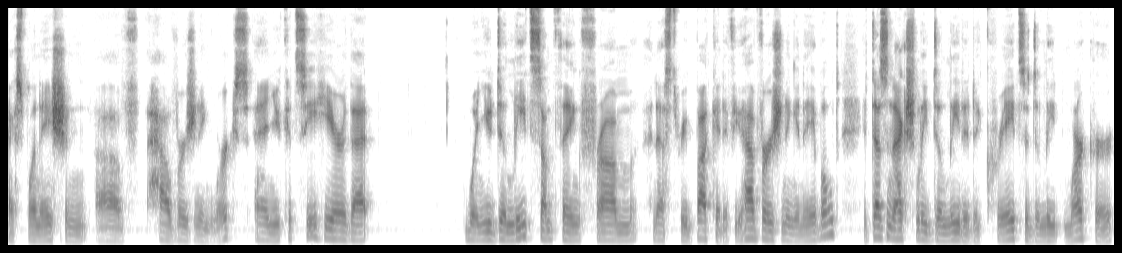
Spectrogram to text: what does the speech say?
explanation of how versioning works. And you can see here that when you delete something from an S3 bucket, if you have versioning enabled, it doesn't actually delete it. It creates a delete marker,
